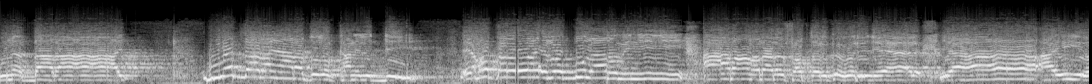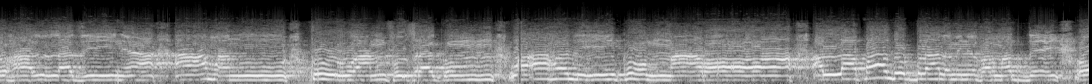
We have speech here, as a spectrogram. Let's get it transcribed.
গুণের দ্বারায়। গুণের দ্বারায় আর দুজক ঠানিল দি। সতর্ক করে দেয়ার। আল্লাহ ও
